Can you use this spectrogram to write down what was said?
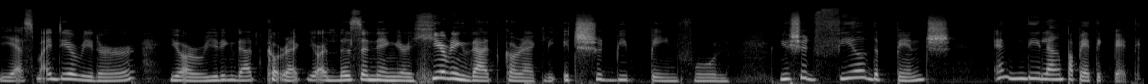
Yes, my dear reader, you are reading that correct. You are listening, you're hearing that correctly. It should be painful. You should feel the pinch and hindi lang papetik-petik.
